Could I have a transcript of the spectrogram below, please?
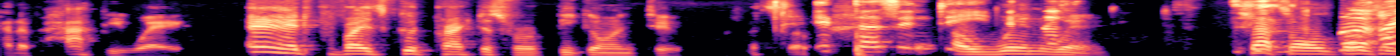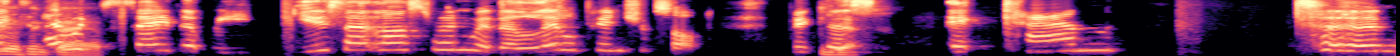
kind of happy way. And it provides good practice for be going to. So It does indeed. a win-win. That's all Well, those are I, the things I i, would have. say that we use that last one with a little pinch of salt because yes. it can turn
